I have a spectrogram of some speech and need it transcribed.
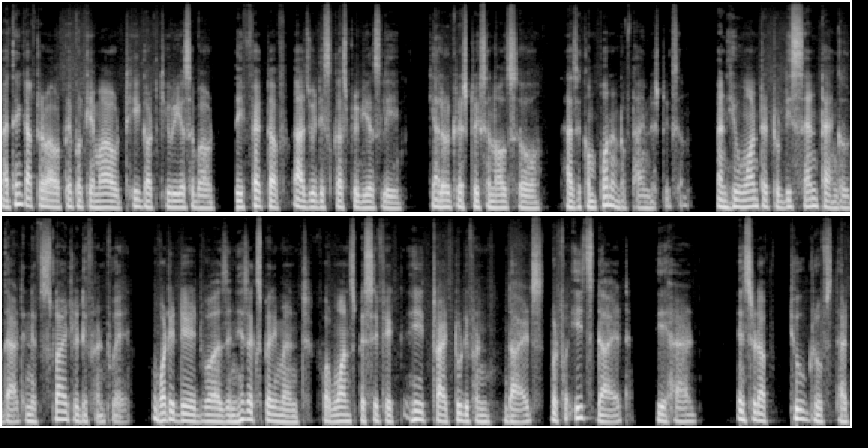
I think after our paper came out, he got curious about the effect of, as we discussed previously, caloric restriction also has a component of time restriction. And he wanted to disentangle that in a slightly different way what he did was in his experiment for one specific he tried two different diets but for each diet he had instead of two groups that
